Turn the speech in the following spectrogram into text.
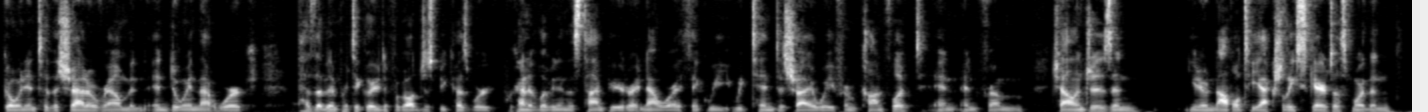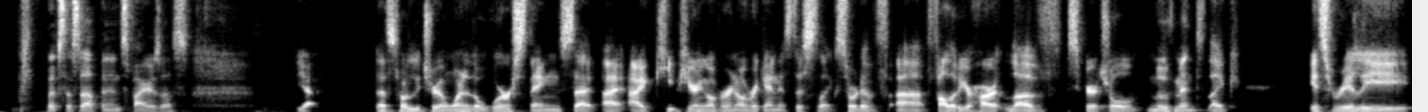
going into the shadow realm and, and doing that work. Has that been particularly difficult just because we're we're kind of living in this time period right now where I think we we tend to shy away from conflict and, and from challenges and you know novelty actually scares us more than lifts us up and inspires us. Yeah that's totally true and one of the worst things that i, I keep hearing over and over again is this like sort of uh, follow your heart love spiritual movement like it's really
